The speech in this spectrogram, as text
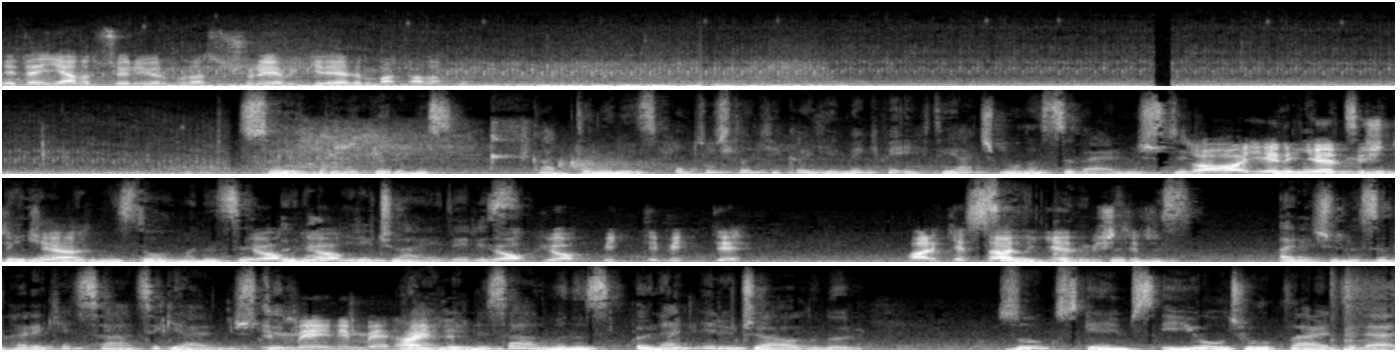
Neden yanıp sönüyor burası? Şuraya bir girelim bakalım. Sayın konuklarımız, kaptanınız 30 dakika yemek ve ihtiyaç molası vermiştir. Daha yeni Mola gelmiştik ya. yerlerinizde olmanızı Yok, önemli yok. rica ederiz. Yok yok bitti bitti. Hareket Sayın saati gelmiştir. konuklarımız, aracınızın hareket saati gelmiştir. İnmeyin inmeyin haydi. Yerlerinizi almanız önemli rica olunur. Zoox Games iyi yolculuklar diler.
